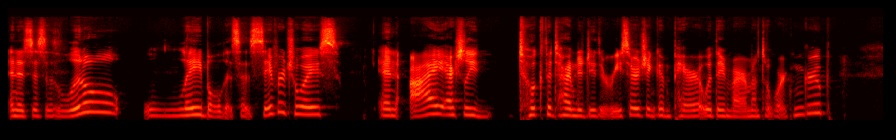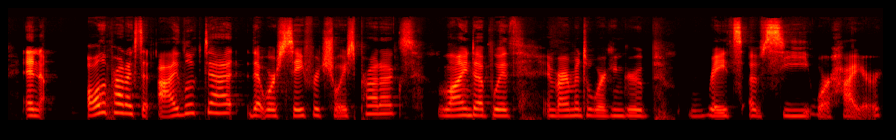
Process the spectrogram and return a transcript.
And it's just this little label that says Safer Choice. And I actually took the time to do the research and compare it with the Environmental Working Group. And all the products that I looked at that were Safer Choice products lined up with Environmental Working Group rates of C or higher.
